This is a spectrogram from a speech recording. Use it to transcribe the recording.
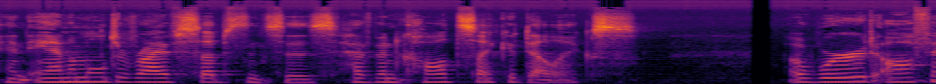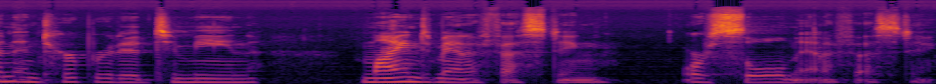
and animal derived substances have been called psychedelics, a word often interpreted to mean mind manifesting or soul manifesting.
